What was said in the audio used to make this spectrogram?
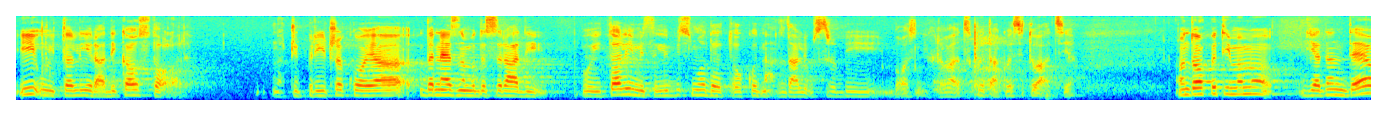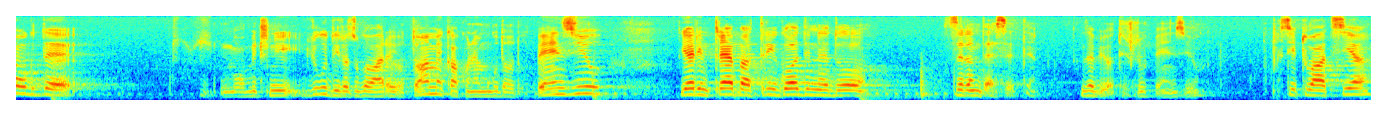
i u Italiji radi kao stolar. Znači, priča koja, da ne znamo da se radi u Italiji, mislili bismo da je to kod nas, da li u Srbiji, Bosni, Hrvatskoj, takva je situacija. Onda opet imamo jedan deo gde obični ljudi razgovaraju o tome kako ne mogu da odu u penziju, jer im treba tri godine do 70. da bi otišli u penziju. Situacija,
